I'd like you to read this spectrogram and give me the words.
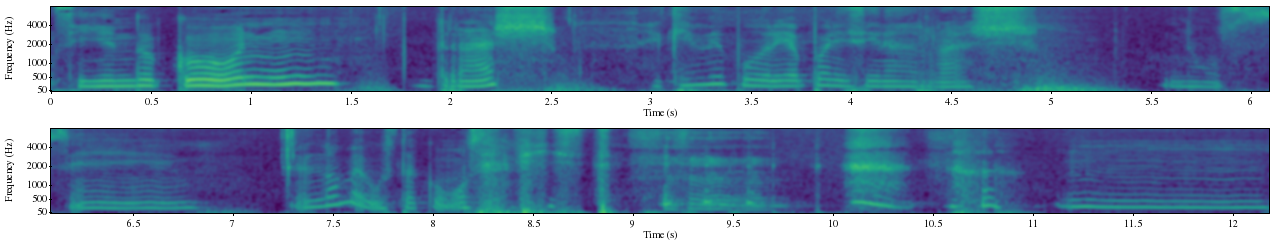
Siguiendo con Rash. ¿A qué me podría parecer a Rash? No sé. Él no me gusta cómo se viste. Mm,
